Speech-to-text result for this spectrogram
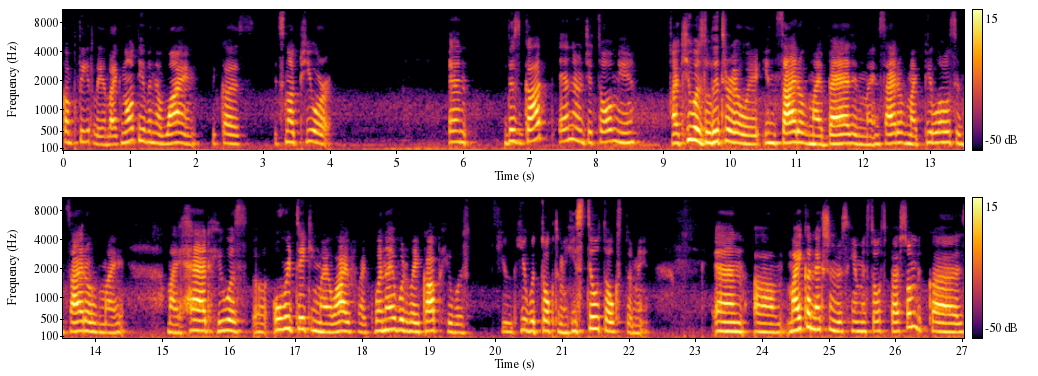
completely, like not even a wine, because it's not pure. And this God energy told me, like he was literally inside of my bed, in my inside of my pillows, inside of my my head. He was uh, overtaking my life. Like when I would wake up, he was he, he would talk to me. He still talks to me and um, my connection with him is so special because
